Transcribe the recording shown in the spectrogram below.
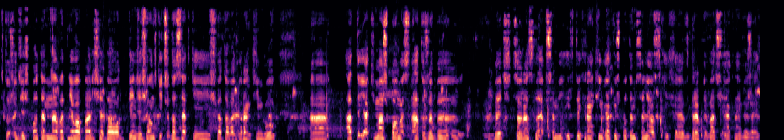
którzy gdzieś potem nawet nie łapali się do pięćdziesiątki czy do setki światowego rankingu. E, a ty jaki masz pomysł na to, żeby być coraz lepszym i w tych rankingach już potem seniorskich e, wdrapywać się jak najwyżej?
